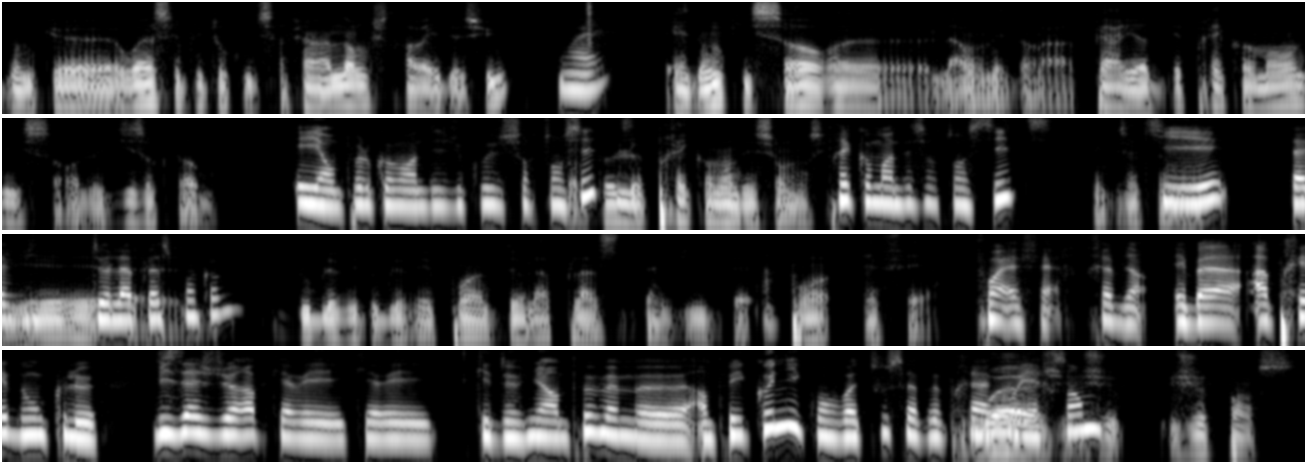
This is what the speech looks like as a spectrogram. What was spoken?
Donc, euh, ouais, c'est plutôt cool. Ça fait un an que je travaille dessus. Ouais. Et donc, il sort, euh, là, on est dans la période des précommandes, il sort le 10 octobre. Et on peut le commander du coup sur ton site On peut le précommander sur mon site. Précommander sur ton site, Exactement. qui est daviddelaplace.com www.delaplacedavid.fr. .fr, très bien. Et ben après donc le visage du rap qui avait qui avait qui est devenu un peu même euh, un peu iconique, on voit tous à peu près à quoi il ressemble. Je, je, pense.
